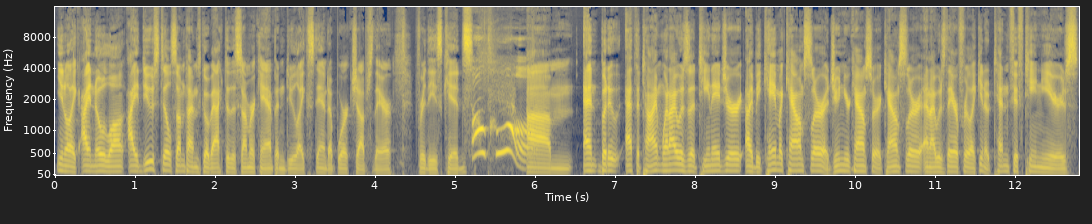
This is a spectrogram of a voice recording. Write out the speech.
you know like i no long i do still sometimes go back to the summer camp and do like stand-up workshops there for these kids Oh, cool. um, and but it, at the time when I was a teenager, I became a counselor, a junior counselor, a counselor, and I was there for like you know 10, 15 years.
